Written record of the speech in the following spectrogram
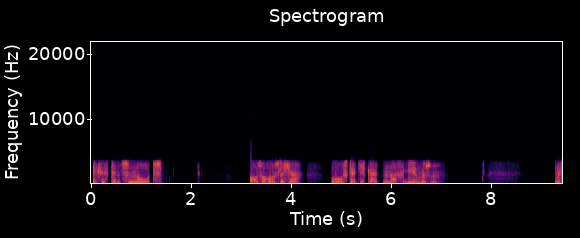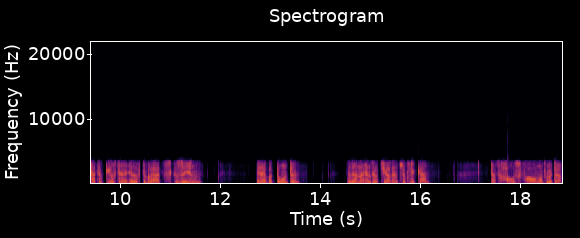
Existenznot, außerhäuslicher Berufstätigkeiten nachgehen müssen. Das hatte Pius XI. bereits gesehen, wenn er betonte in seiner Sozialenzyklika, dass Hausfrauen und Mütter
